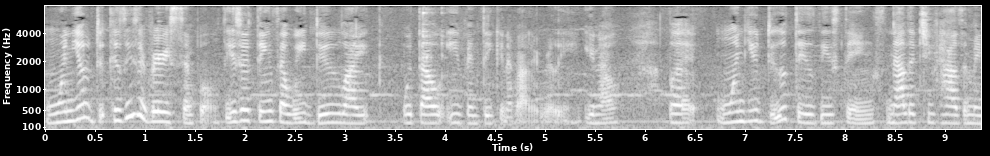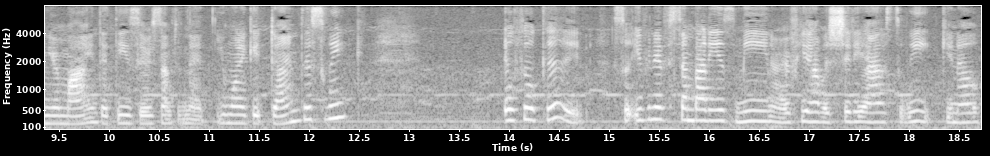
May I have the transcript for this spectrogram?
when you do, because these are very simple. These are things that we do like without even thinking about it, really, you know? But when you do th- these things, now that you've had them in your mind that these are something that you want to get done this week, it'll feel good. So even if somebody is mean or if you have a shitty ass week, you know,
